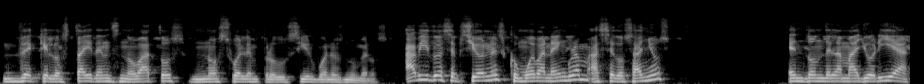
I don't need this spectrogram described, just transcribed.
de que los tight ends novatos no suelen producir buenos números. Ha habido excepciones como Evan Engram hace dos años, en donde la mayoría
